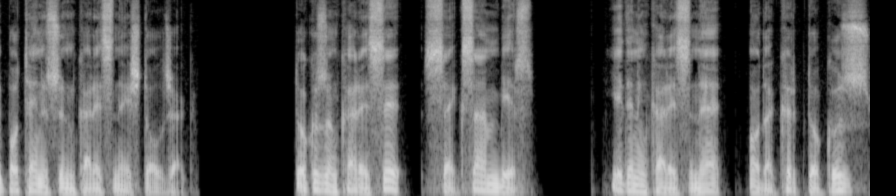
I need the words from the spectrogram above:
hipotenüsün karesine eşit olacak. 9'un karesi 81. 7'nin karesine o da 49.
